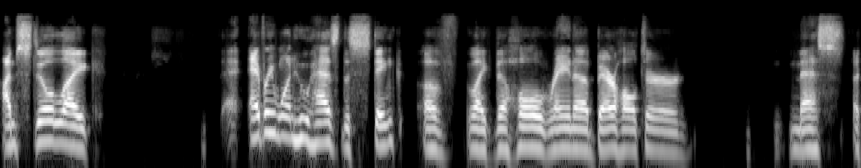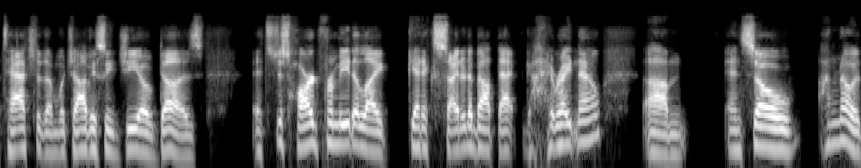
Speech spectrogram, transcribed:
I'm still like, everyone who has the stink of like the whole Reyna Berhalter mess attached to them, which obviously Gio does, it's just hard for me to like get excited about that guy right now. Um, and so I don't know,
